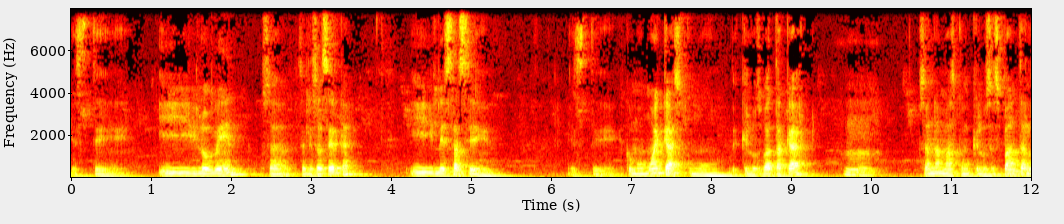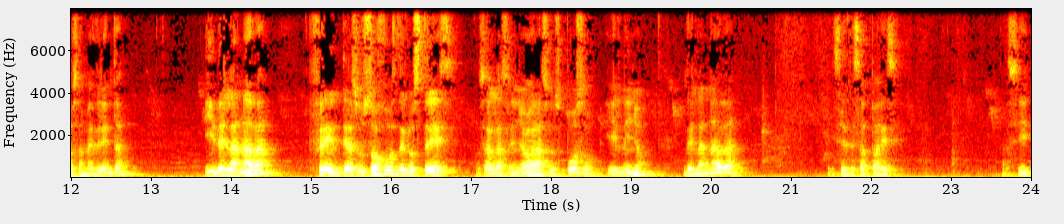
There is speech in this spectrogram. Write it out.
este, y lo ven, o sea, se les acerca y les hace, este, como muecas, como de que los va a atacar. Mm. O sea, nada más como que los espanta, los amedrenta. Y de la nada, frente a sus ojos de los tres, o sea, la señora, su esposo y el niño, de la nada, y se desaparece. Así.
